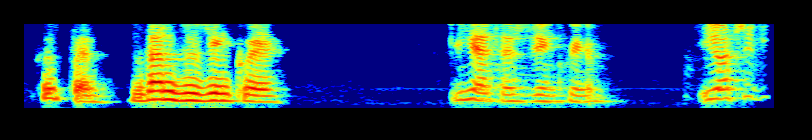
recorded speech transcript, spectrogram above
Super, bardzo dziękuję. Ja też dziękuję. I oczywiście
